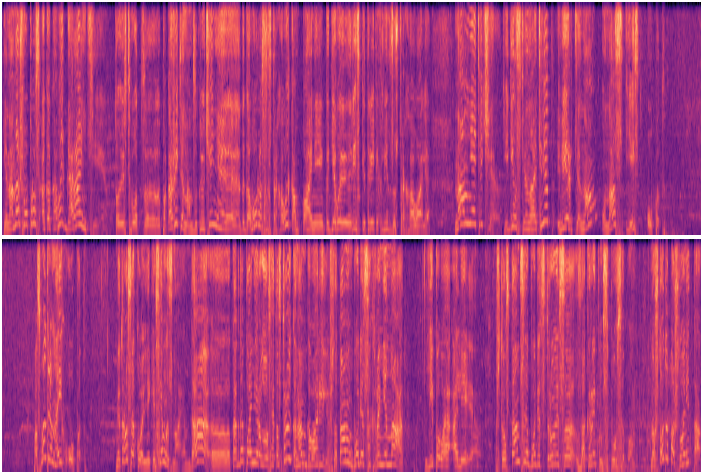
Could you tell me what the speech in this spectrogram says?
И на наш вопрос, а каковы гарантии? То есть вот э, покажите нам заключение договора со страховой компанией, где вы риски третьих лиц застраховали. Нам не отвечают. Единственный ответ – верьте нам, у нас есть опыт. Посмотрим на их опыт. Метро Сокольники, все мы знаем, да, э, когда планировалась эта стройка, нам говорили, что там будет сохранена липовая аллея, что станция будет строиться закрытым способом. Но что-то пошло не так.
